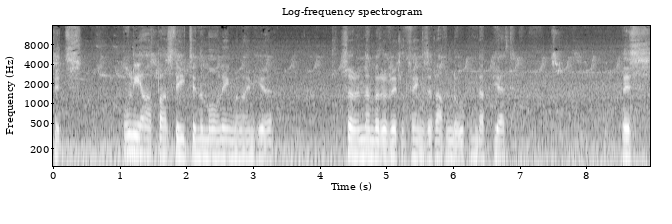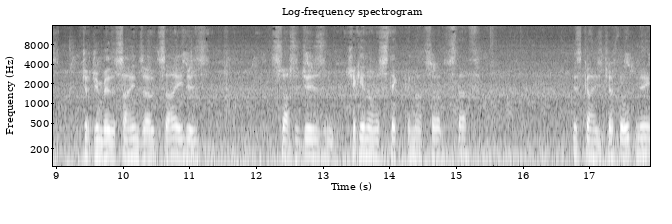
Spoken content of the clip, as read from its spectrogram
It's only half past eight in the morning when I'm here. So a number of little things that haven't opened up yet. This, judging by the signs outside, is sausages and chicken on a stick and that sort of stuff. This guy's just opening.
